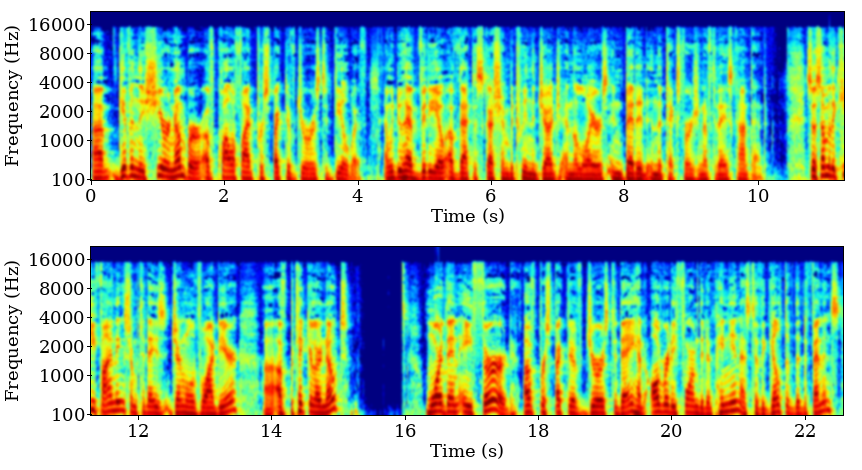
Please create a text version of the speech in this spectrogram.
Um, given the sheer number of qualified prospective jurors to deal with. And we do have video of that discussion between the judge and the lawyers embedded in the text version of today's content. So, some of the key findings from today's general voir dire uh, of particular note. More than a third of prospective jurors today had already formed an opinion as to the guilt of the defendants.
